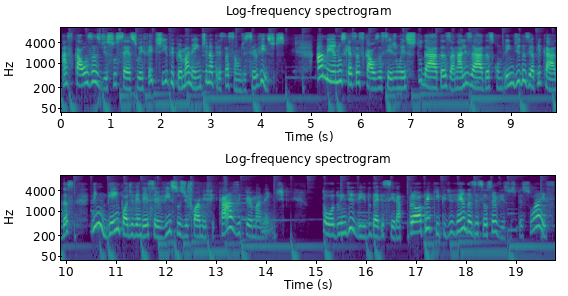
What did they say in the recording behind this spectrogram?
as causas de sucesso efetivo e permanente na prestação de serviços a menos que essas causas sejam estudadas, analisadas, compreendidas e aplicadas, ninguém pode vender serviços de forma eficaz e permanente. Todo indivíduo deve ser a própria equipe de vendas de seus serviços pessoais.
